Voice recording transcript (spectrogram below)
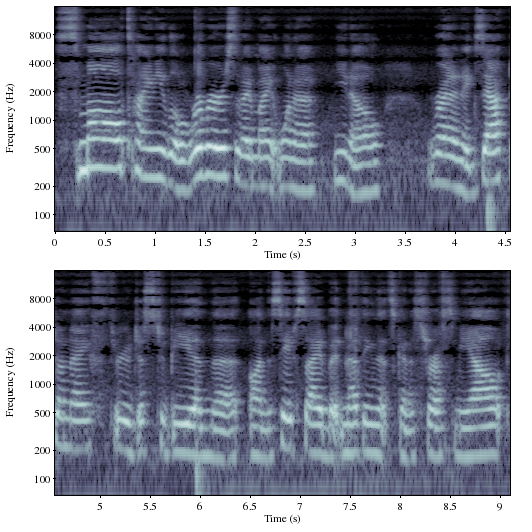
small, tiny little rivers that I might want to, you know, run an X-Acto knife through just to be in the on the safe side, but nothing that's going to stress me out.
